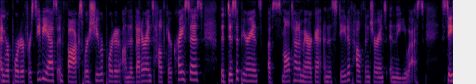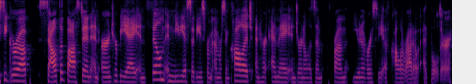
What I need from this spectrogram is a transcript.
and reporter for CBS and Fox, where she reported on the veterans' healthcare crisis, the disappearance of small town America, and the state of health insurance in the U.S. Stacy grew up south of Boston and earned her BA in film and media studies from Emerson College and her MA in journalism from University of Colorado at Boulder.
